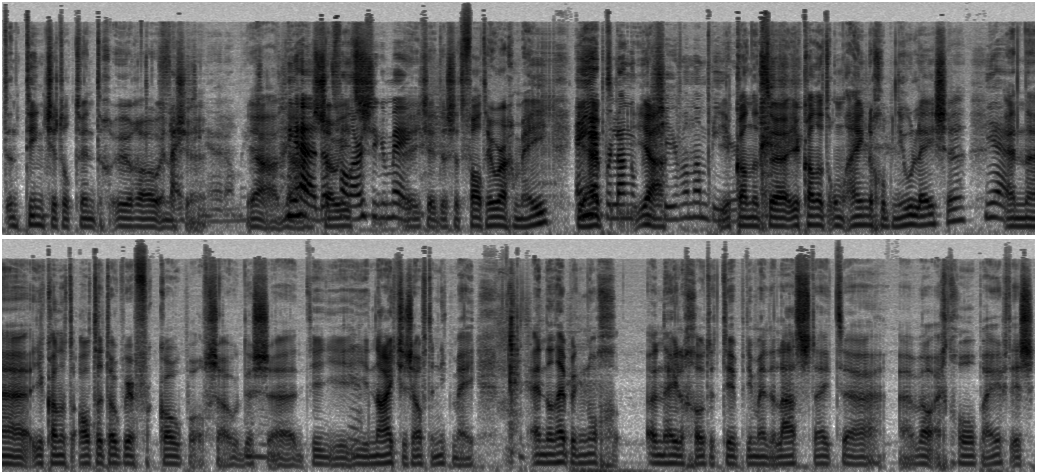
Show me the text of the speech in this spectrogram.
een tientje tot 20 euro. En als je, 15 euro. moet je ja, nou, ja, dat zoiets, valt hartstikke mee. Weet je, dus het valt heel erg mee. en je, hebt hebt- er ja, plezier van dan bier. Je kan, het, eh, je kan het oneindig opnieuw lezen. ja. En eh, je kan het altijd ook weer verkopen of zo. Dus eh, je, je, je naait jezelf er niet mee. En dan heb ik nog een hele grote tip die mij de laatste tijd wel echt geholpen heeft. Is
